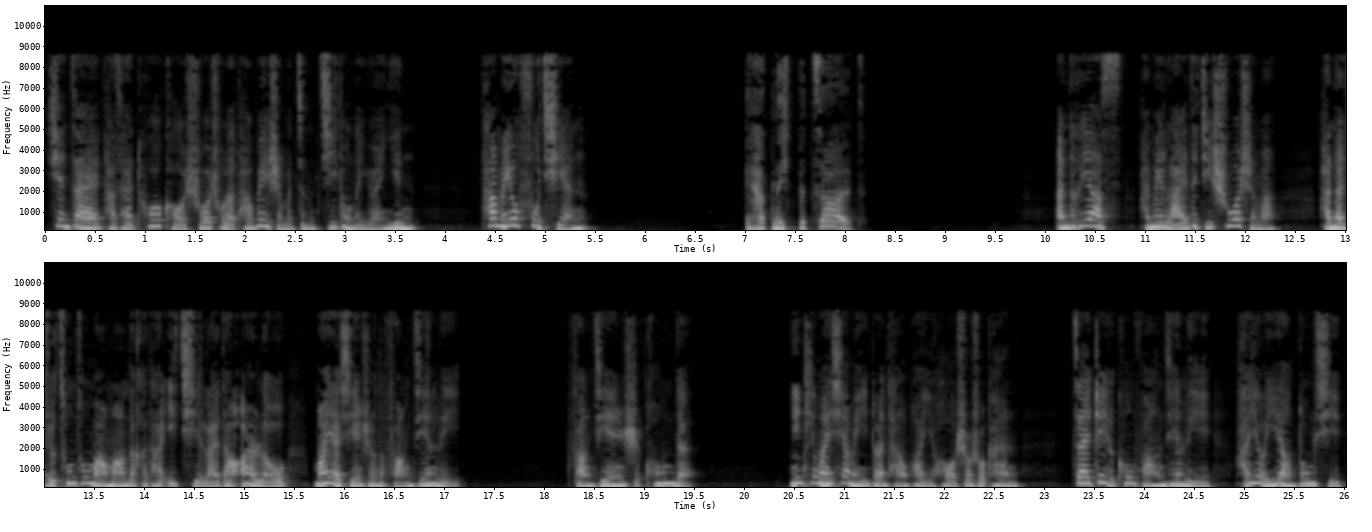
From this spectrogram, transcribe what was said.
现在他才脱口说出了他为什么这么激动的原因：他没有付钱。Er hat nicht bezahlt. Andreas 还没来得及说什么，汉娜就匆匆忙忙的和他一起来到二楼玛雅先生的房间里。房间是空的。您听完下面一段谈话以后，说说看，在这个空房间里还有一样东西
